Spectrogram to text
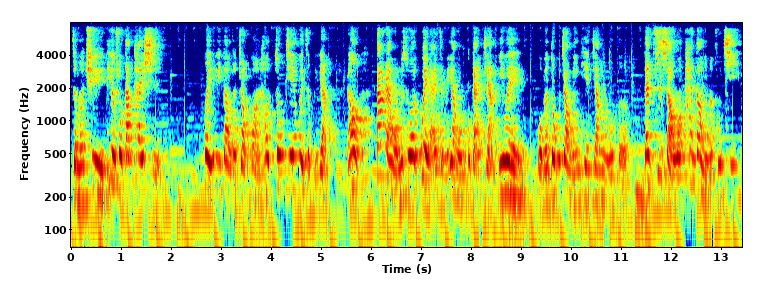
怎么去？譬如说刚开始会遇到的状况，然后中间会怎么样？然后当然我们说未来怎么样，我们不敢讲，因为我们都不知道明天将如何。但至少我看到你们夫妻，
